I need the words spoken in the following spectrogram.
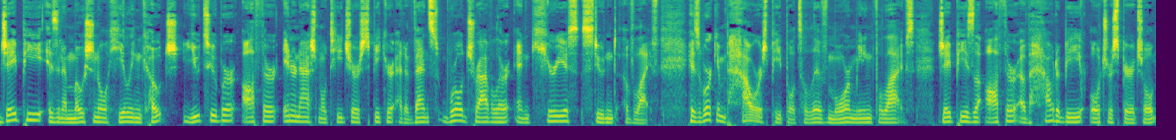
JP is an emotional healing coach, YouTuber, author, international teacher, speaker at events, world traveler, and curious student of life. His work empowers people to live more meaningful lives. JP is the author of How to Be Ultra Spiritual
